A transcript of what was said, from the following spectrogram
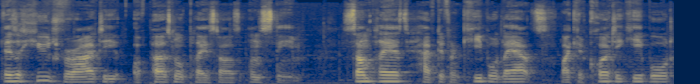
There's a huge variety of personal playstyles on Steam. Some players have different keyboard layouts, like a QWERTY keyboard,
